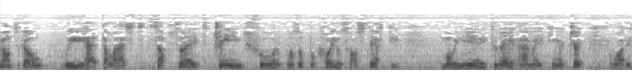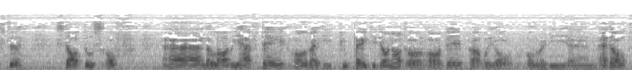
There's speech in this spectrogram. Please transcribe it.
months ago we had the last substrate change for Prosopocoilus hasterti moinieri. Today I'm making a check what is the status of uh, the larvae. Have they already pupated or not, or are they probably all already um, adults?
